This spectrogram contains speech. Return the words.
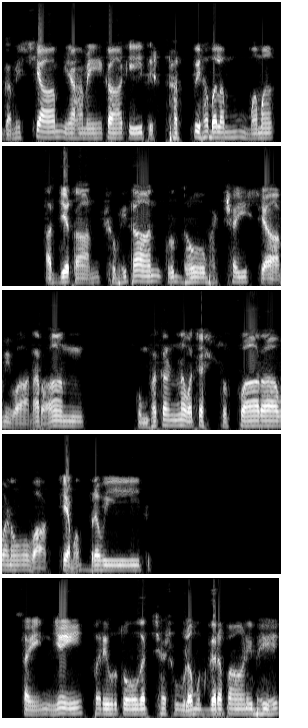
गमिष्याम्यहमेकाकी तिष्ठत्विह बलम् मम। अद्य तान् क्षुभितान् क्रुद्धो भक्षयिष्यामि वानरान्। कुम्भकर्णवचः श्रुत्वा रावणो वाक्यमब्रवीत्। सैन्यै परिवृतो गच्छ शूलमुद्गरपाणिभिः।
